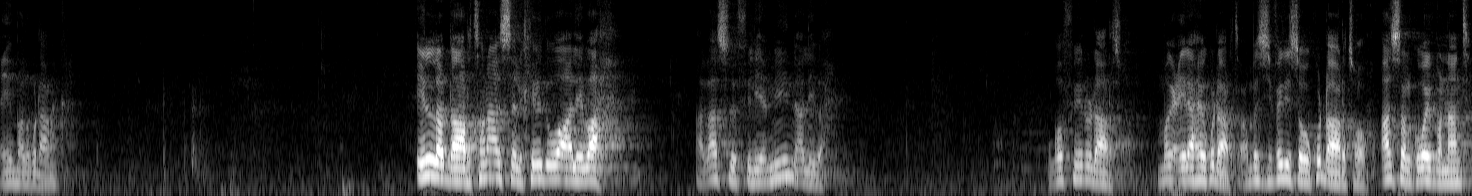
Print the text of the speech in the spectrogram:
ayun baa lagu dhaaran karaa. In la dhaartona asalkeedu waa alibaax. Alaslu fi lyamiin alibaax. Qofki inuu dhaarto magac ilaahay ku dhaarto amba sifadiisa uu ku dhaarto asalku way banaantay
